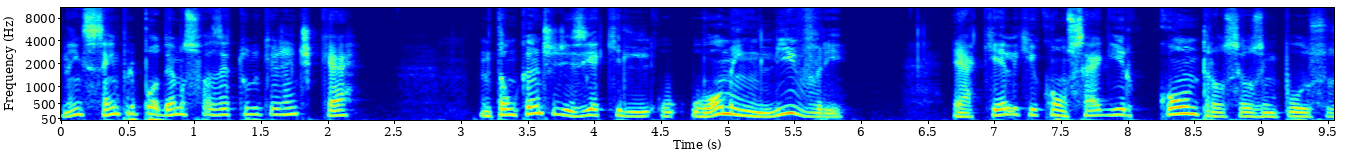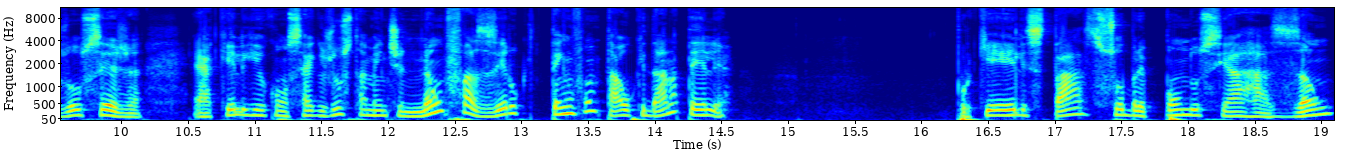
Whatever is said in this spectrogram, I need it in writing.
nem sempre podemos fazer tudo o que a gente quer. Então Kant dizia que o homem livre é aquele que consegue ir contra os seus impulsos, ou seja, é aquele que consegue justamente não fazer o que tem vontade, o que dá na telha. Porque ele está sobrepondo-se à razão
